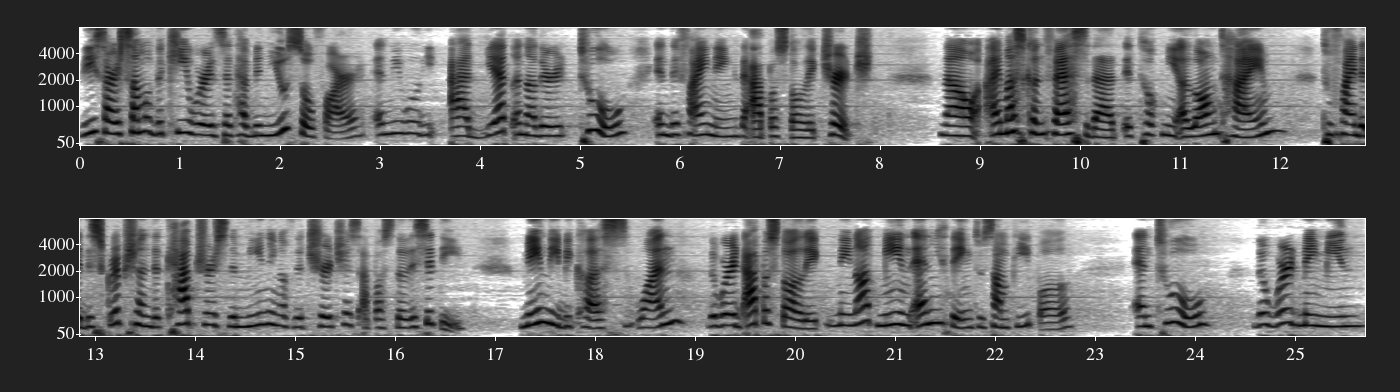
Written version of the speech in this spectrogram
These are some of the key words that have been used so far, and we will add yet another two in defining the Apostolic Church. Now, I must confess that it took me a long time to find a description that captures the meaning of the church's apostolicity. Mainly because, one, the word apostolic may not mean anything to some people, and two, the word may mean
